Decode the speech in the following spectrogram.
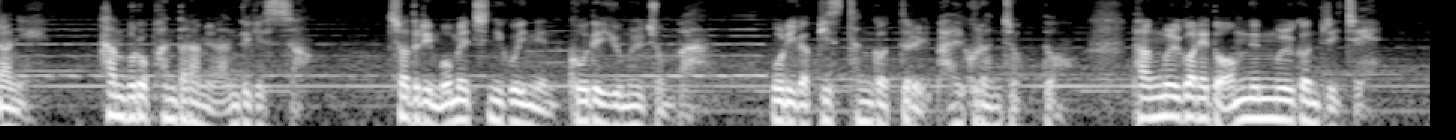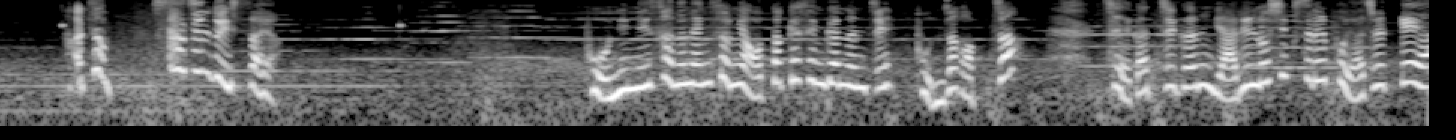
아니, 함부로 판단하면 안 되겠어. 저들이 몸에 지니고 있는 고대 유물 좀 봐. 우리가 비슷한 것들을 발굴한 적도 박물관에도 없는 물건들이지. 아, 참! 사진도 있어요. 본인이 사는 행성이 어떻게 생겼는지 본 적 없죠? 제가 찍은 야릴로 6를 보여줄게요.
